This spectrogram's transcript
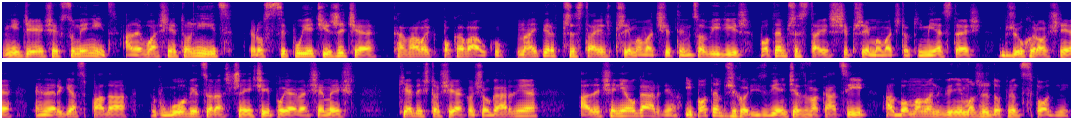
Nie dzieje się w sumie nic, ale właśnie to nic rozsypuje ci życie kawałek po kawałku. Najpierw przestajesz przejmować się tym, co widzisz, potem przestajesz się przejmować to, kim jesteś, brzuch rośnie, energia spada, w głowie coraz częściej pojawia się myśl, kiedyś to się jakoś ogarnie, ale się nie ogarnia. I potem przychodzi zdjęcie z wakacji, albo moment, gdy nie możesz dopiąć spodni,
